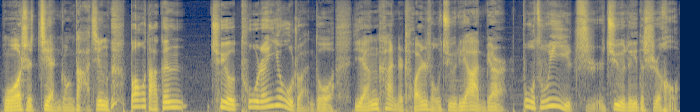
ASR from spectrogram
我是见状大惊，包大根却又突然右转舵，眼看着船首距离岸边不足一指距离的时候，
